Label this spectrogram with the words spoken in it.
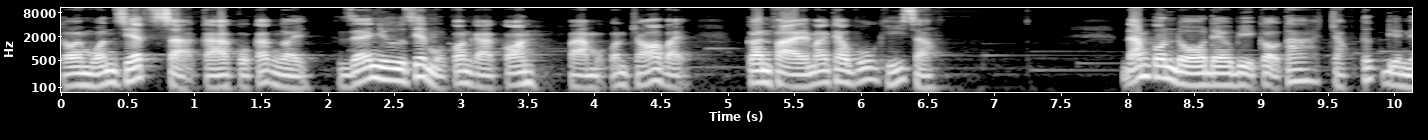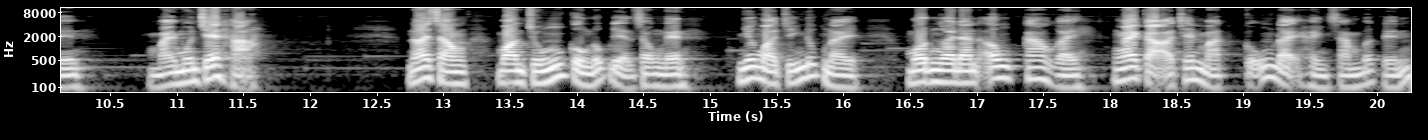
Tôi muốn giết xả cả của các người, dễ như giết một con gà con và một con chó vậy. Cần phải mang theo vũ khí sao? Đám côn đồ đều bị cậu ta chọc tức điên lên. Mày muốn chết hả? Nói xong, bọn chúng cùng lúc liền xông lên. Nhưng mà chính lúc này, một người đàn ông cao gầy, ngay cả ở trên mặt cũng đậy hình xăm bước đến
